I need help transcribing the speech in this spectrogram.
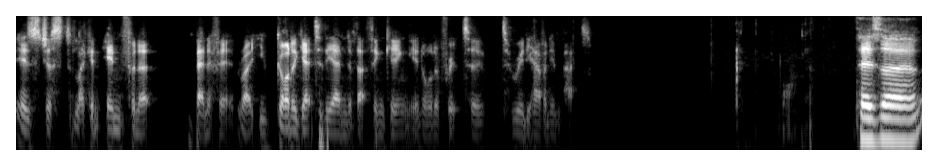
is just like an infinite benefit, right? You've got to get to the end of that thinking in order for it to to really have an impact. There's a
